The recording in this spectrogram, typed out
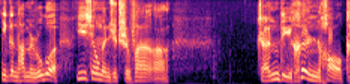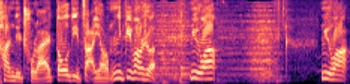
你跟他们如果异性们去吃饭啊，真的很好看得出来到底咋样。你比方说女娃。女娃，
